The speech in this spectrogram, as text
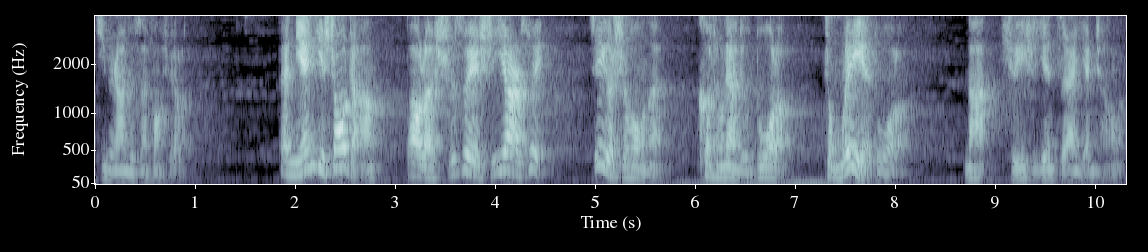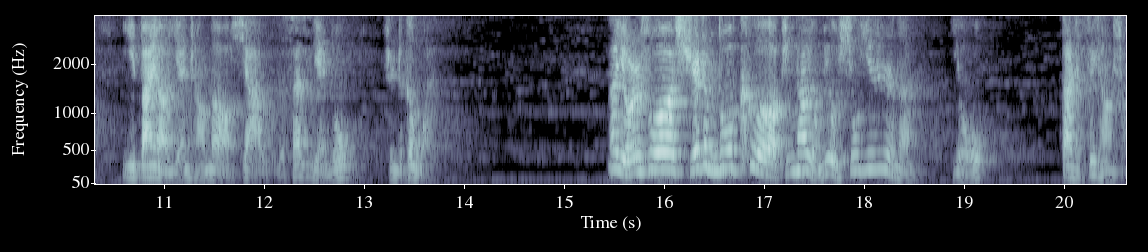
基本上就算放学了，但年纪稍长，到了十岁、十一二岁，这个时候呢，课程量就多了，种类也多了，那学习时间自然延长了，一般要延长到下午的三四点钟，甚至更晚。那有人说，学这么多课，平常有没有休息日呢？有，但是非常少。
